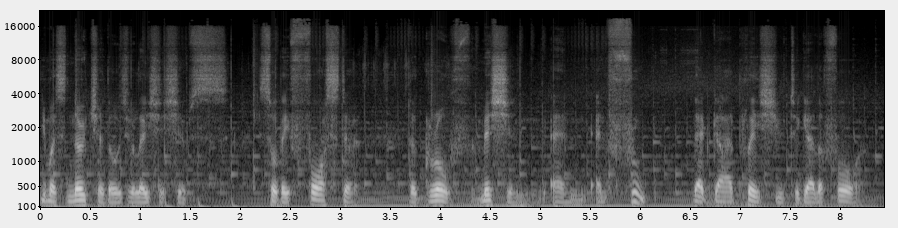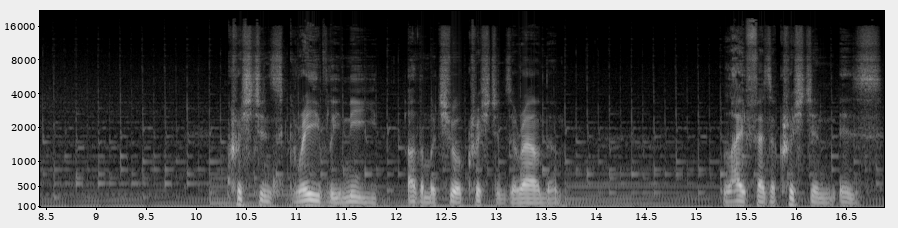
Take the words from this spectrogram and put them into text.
you must nurture those relationships so they foster the growth, mission, and, and fruit that God placed you together for. Christians gravely need other mature Christians around them. Life as a Christian is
